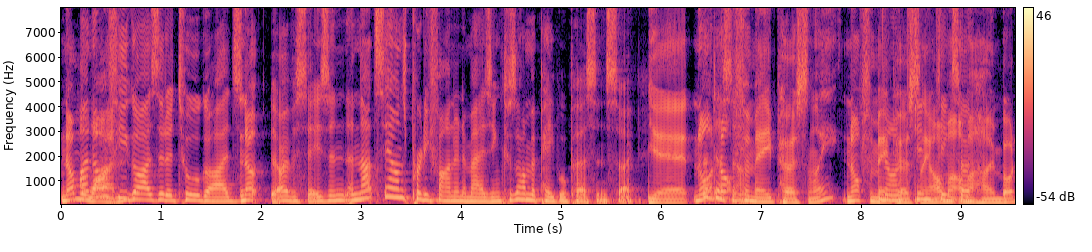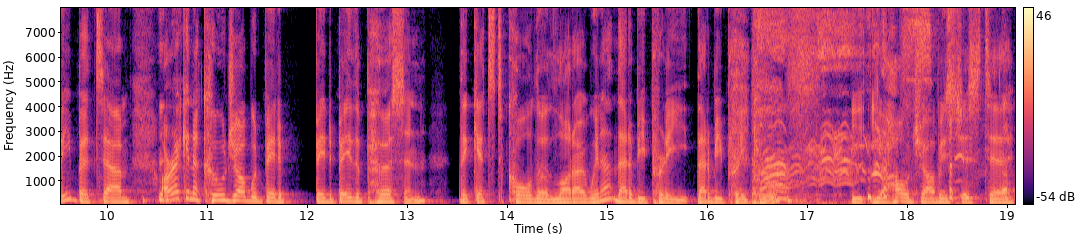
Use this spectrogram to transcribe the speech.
number I know one- a few guys that are tour guides No. overseas, and, and that sounds pretty fun and amazing because I'm a people person. So Yeah, not not for me personally. Not for me No, personally. I'm a, think I'm a homebody, but um, I reckon a cool job would be to be to be the person that gets to call the lotto winner. That'd be pretty. That'd be pretty cool. Y- Your whole job is just to.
